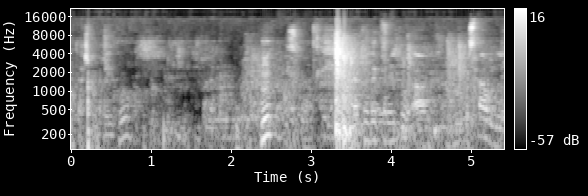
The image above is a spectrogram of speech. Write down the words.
Я теж перейду. М? Я туди перейду, а поставлю на.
